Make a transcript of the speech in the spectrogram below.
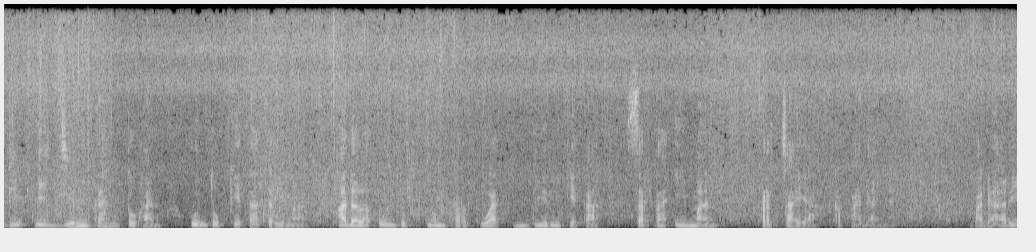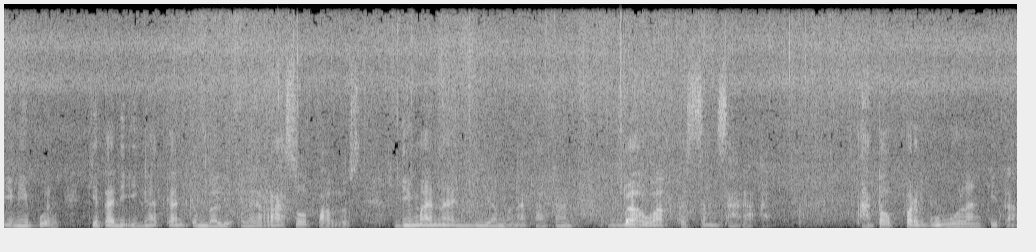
diizinkan Tuhan untuk kita terima adalah untuk memperkuat diri kita serta iman percaya kepadanya. Pada hari ini pun kita diingatkan kembali oleh Rasul Paulus di mana dia mengatakan bahwa kesengsaraan atau pergumulan kita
